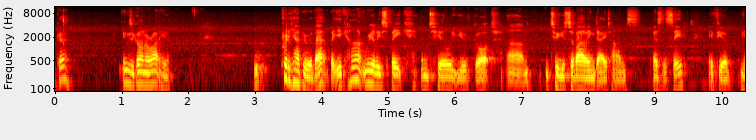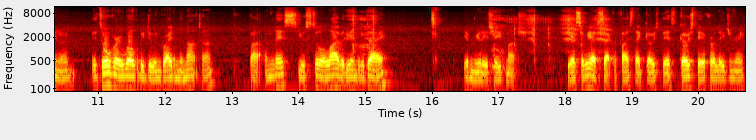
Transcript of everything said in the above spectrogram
Okay, things are going alright here. Pretty happy with that, but you can't really speak until you've got, um, until you're surviving daytimes as the seed. If you're, you know, it's all very well to be doing great in the nighttime, but unless you're still alive at the end of the day, you haven't really achieved much. Yeah, so we have sacrificed that ghost there, ghost there for a legionary.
